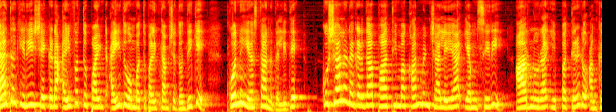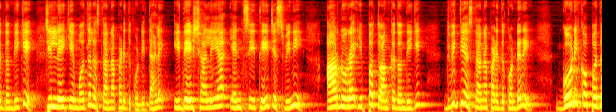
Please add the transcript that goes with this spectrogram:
ಯಾದಗಿರಿ ಶೇಕಡ ಐವತ್ತು ಪಾಯಿಂಟ್ ಐದು ಒಂಬತ್ತು ಫಲಿತಾಂಶದೊಂದಿಗೆ ಕೊನೆಯ ಸ್ಥಾನದಲ್ಲಿದೆ. ಕುಶಾಲನಗರದ ಫಾತಿಮಾ ಕಾನ್ವೆಂಟ್ ಶಾಲೆಯ ಎಂ ಸಿರಿ ಆರುನೂರ ಇಪ್ಪತ್ತೆರಡು ಅಂಕದೊಂದಿಗೆ ಜಿಲ್ಲೆಗೆ ಮೊದಲ ಸ್ಥಾನ ಪಡೆದುಕೊಂಡಿದ್ದಾಳೆ. ಇದೇ ಶಾಲೆಯ ಎನ್ಸಿ ತೇಜಸ್ವಿನಿ ಆರುನೂರ ಇಪ್ಪತ್ತು ಅಂಕದೊಂದಿಗೆ ದ್ವಿತೀಯ ಸ್ಥಾನ ಪಡೆದುಕೊಂಡರೆ ಗೋಣಿಕೊಪ್ಪದ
